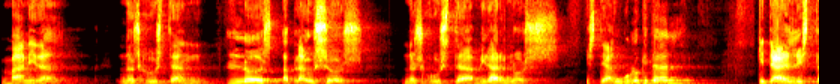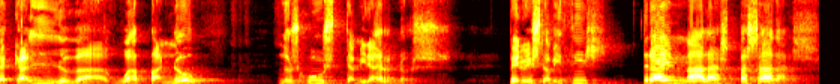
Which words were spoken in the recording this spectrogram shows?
vanidad, nos gustan los aplausos, nos gusta mirarnos. Este ángulo, ¿qué tal? ¿Qué tal esta calva guapa? No. Nos gusta mirarnos. Pero esto a veces trae malas pasadas.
